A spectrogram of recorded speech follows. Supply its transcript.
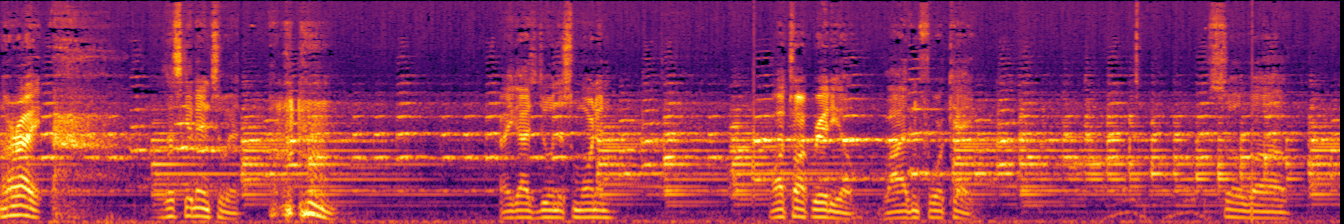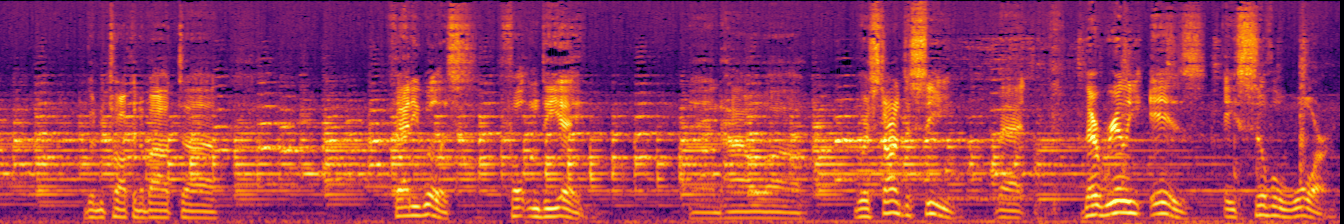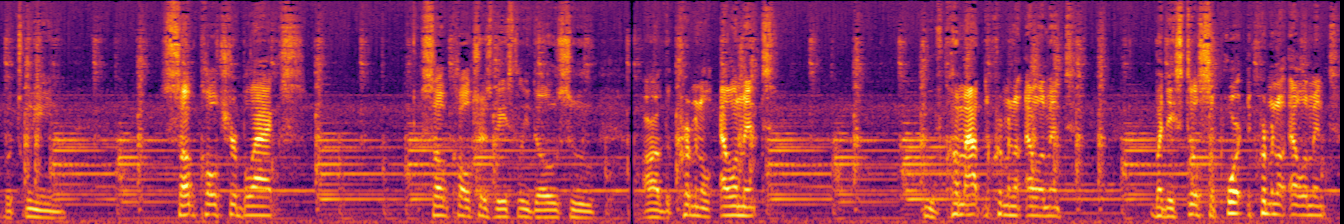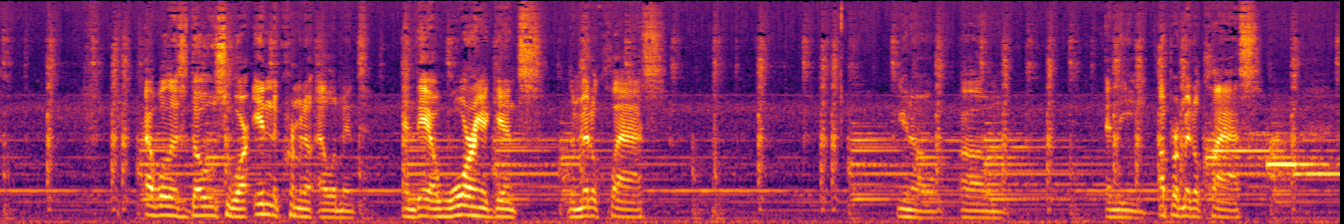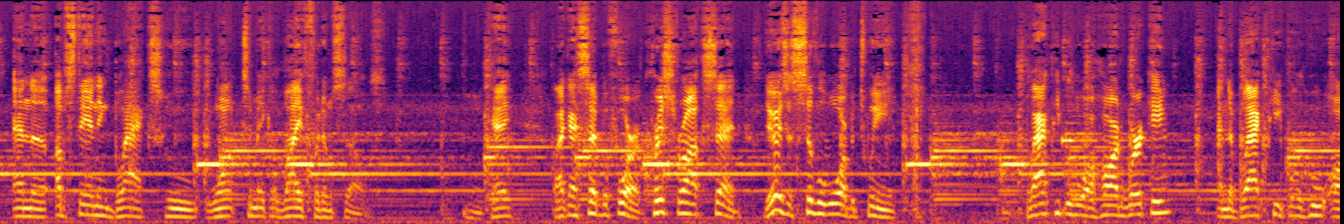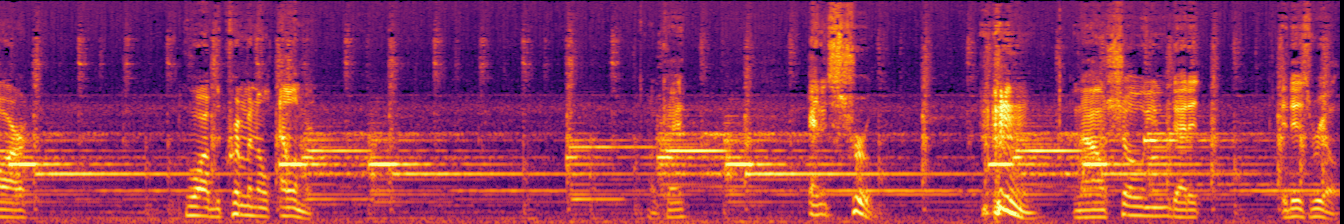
All right, let's get into it. How you guys doing this morning? Hard Talk Radio, live in 4K. So, uh, we're to be talking about uh, Willis, Fulton DA, and how uh, we're starting to see that there really is a civil war between subculture blacks subculture is basically those who are of the criminal element, who've come out the criminal element, but they still support the criminal element, as well as those who are in the criminal element and they are warring against the middle class, you know, um, and the upper middle class, and the upstanding blacks who want to make a life for themselves. Okay? Like I said before, Chris Rock said there is a civil war between black people who are hardworking and the black people who are who are of the criminal element. Okay? And it's true. and I'll show you that it it is real.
